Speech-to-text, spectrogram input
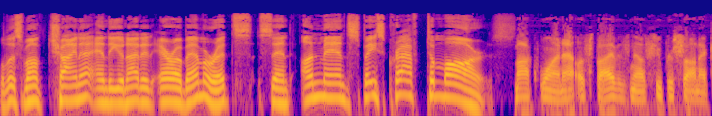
Well, this month, China and the United Arab Emirates sent unmanned spacecraft to Mars. Mach 1, Atlas V is now supersonic.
